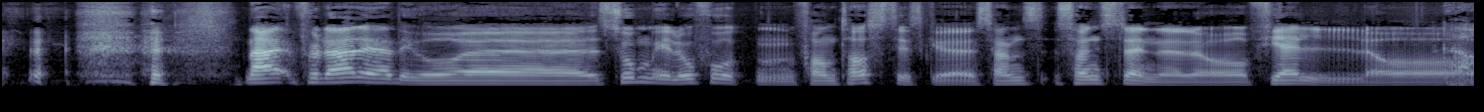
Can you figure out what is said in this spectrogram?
Nei, for der er det jo, eh, som i Lofoten, fantastiske sandstrender og fjell. Og, Ja.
